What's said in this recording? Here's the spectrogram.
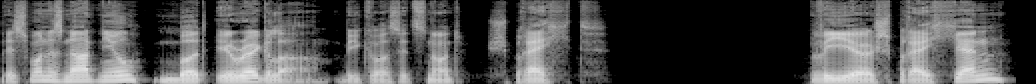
This one is not new, but irregular because it's not sprecht. Wir sprechen.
